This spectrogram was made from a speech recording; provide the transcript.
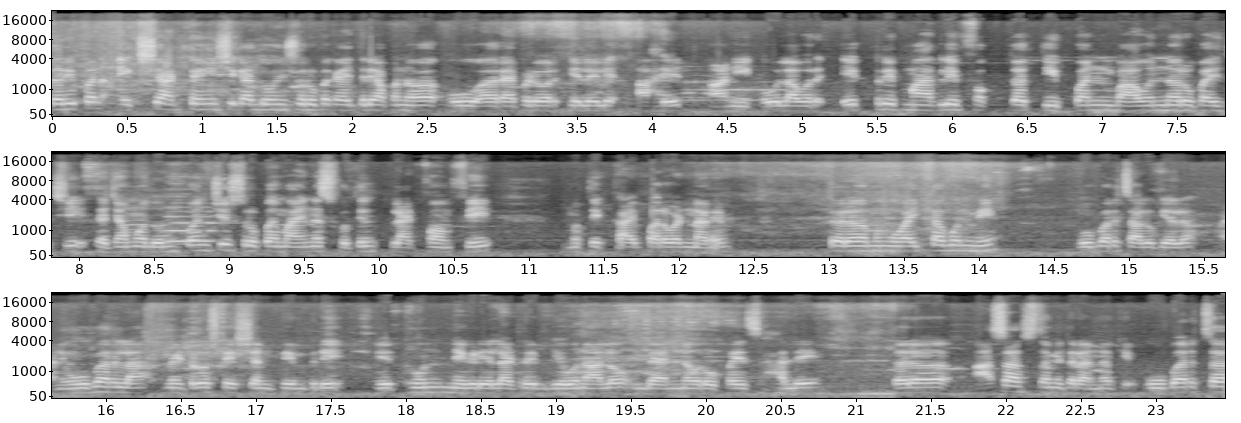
तरी पण एकशे अठ्ठ्याऐंशी का दोनशे रुपये काहीतरी आपण रॅपिडवर केलेले आहेत. आणि ओलावर एक ट्रिप मारली फक्त ती पण बावन्न रुपयाची. त्याच्यामधून पंचवीस रुपये मायनस होतील प्लॅटफॉर्म फी मग ते काय परवडणार आहे? तर मग वैतागून मी उबर चालू केलं. आणि उबरला मेट्रो स्टेशन पिंपरी येथून निगडीला ट्रिप घेऊन आलो. ब्याण्णव रुपये झाले. तर असं असतं मित्रांनो की उबरचा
